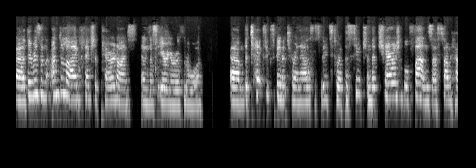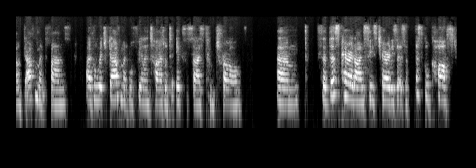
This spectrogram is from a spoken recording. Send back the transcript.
uh, there is an underlying clash of paradigms in this area of law. Um, the tax expenditure analysis leads to a perception that charitable funds are somehow government funds over which government will feel entitled to exercise control. Um, so this paradigm sees charities as a fiscal cost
